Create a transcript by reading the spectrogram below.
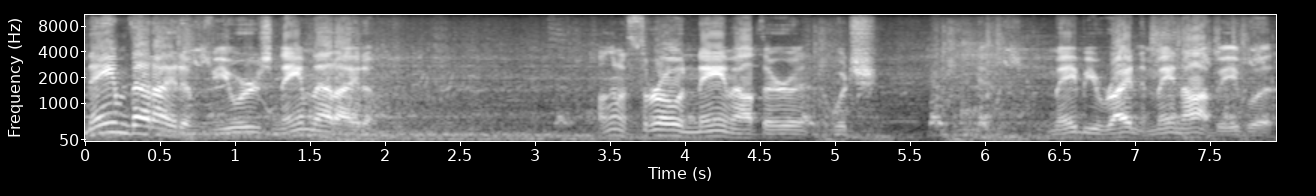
Name that item, viewers, name that item. I'm gonna throw a name out there, which it may be right and it may not be, but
